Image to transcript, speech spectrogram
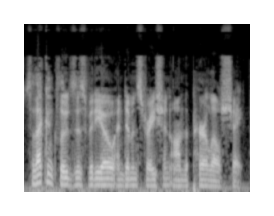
So that concludes this video and demonstration on the parallel shape.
